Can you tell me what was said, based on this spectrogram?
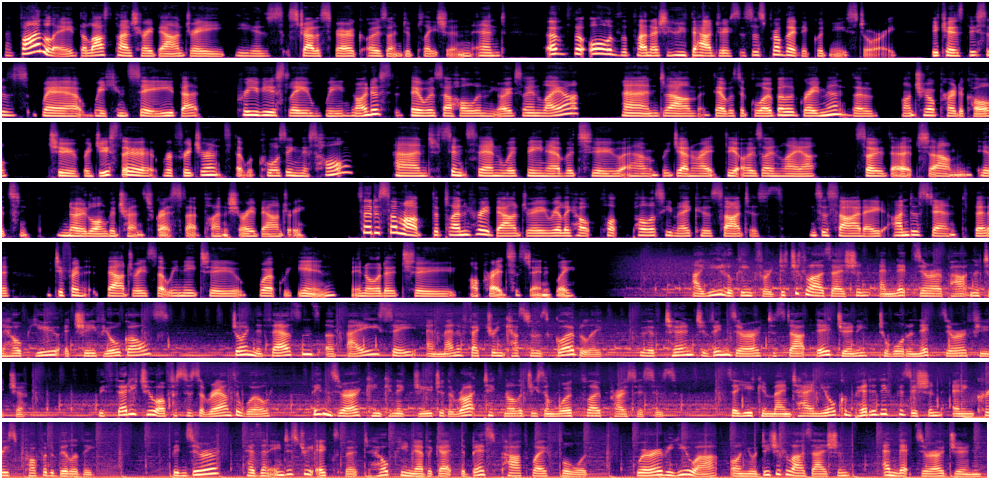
And finally, the last planetary boundary is stratospheric ozone depletion. And of the, all of the planetary boundaries, this is probably the good news story because this is where we can see that previously we noticed that there was a hole in the ozone layer and um, there was a global agreement, the Montreal Protocol, to reduce the refrigerants that were causing this hole. And since then, we've been able to um, regenerate the ozone layer so that um, it's no longer transgressed that planetary boundary. So, to sum up, the planetary boundary really helped pl- policymakers, scientists, and society understand the different boundaries that we need to work within in order to operate sustainably. Are you looking for a digitalisation and net zero partner to help you achieve your goals? Join the thousands of AEC and manufacturing customers globally who have turned to VinZero to start their journey toward a net zero future. With 32 offices around the world, VinZero can connect you to the right technologies and workflow processes so you can maintain your competitive position and increase profitability. VinZero has an industry expert to help you navigate the best pathway forward wherever you are on your digitalisation and net zero journey.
